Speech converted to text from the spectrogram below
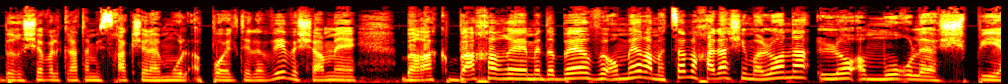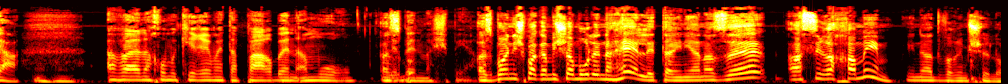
באר שבע לקראת המשחק שלהם מול הפועל תל אביב, ושם ברק בכר מדבר ואומר, המצב החדש עם אלונה לא אמור להשפיע. אבל אנחנו מכירים את הפער בין אמור לבין ב... משפיע. אז בואי נשמע גם מי שאמור לנהל את העניין הזה, אסי רחמים. הנה הדברים שלו.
